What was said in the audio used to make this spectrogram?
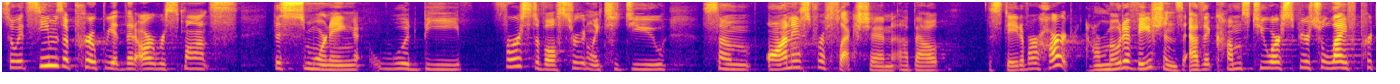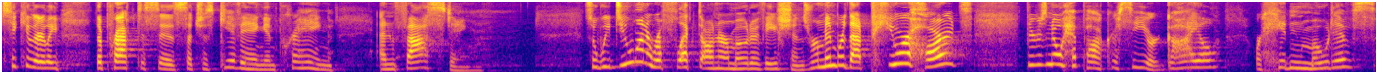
So it seems appropriate that our response this morning would be first of all, certainly to do some honest reflection about the state of our heart, our motivations as it comes to our spiritual life, particularly the practices such as giving and praying and fasting. So, we do want to reflect on our motivations. Remember that pure heart, there's no hypocrisy or guile or hidden motives.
